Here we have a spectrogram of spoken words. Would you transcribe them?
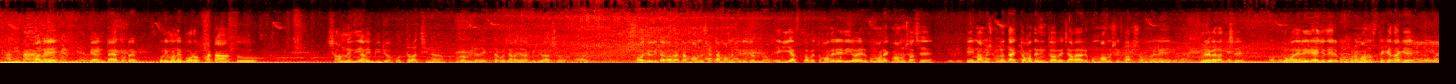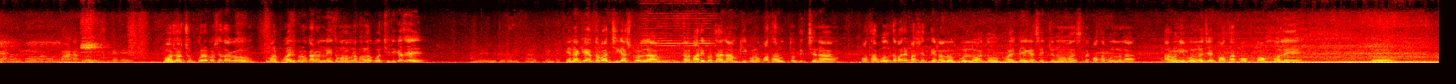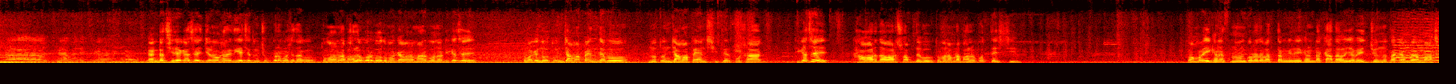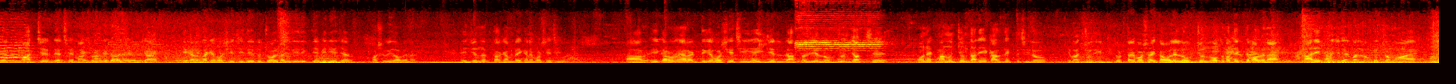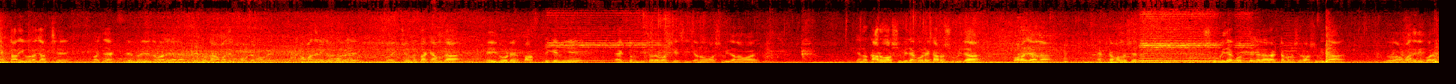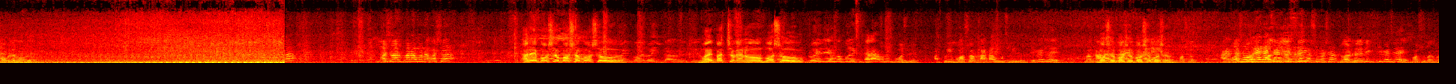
মানে প্যান্টটা এতটাই পরিমাণে বড় ফাটা, তো সামনে দিয়ে আমি ভিডিও করতে পারছি না। পুরো ভিডিও দেখতে থাকো যারা যারা ভিডিও আছো। আর সহযোগিতা করো, একটা মানুষ একটা মানুষের জন্য। এগিয়ে আসতে হবে। তোমাদের এদিকেও এরকম অনেক মানুষ আছে। এই মানুষগুলোর দায়িত্ব আমাদের নিতে হবে। যারা এরকম মানসিক ভারসাম্য নিয়ে ঘুরে বেড়াচ্ছে। তোমাদের এরিয়ায় যদি এরকম কোনো মানুষ থেকে থাকে। বসো, চুপ করে বসে থাকো। তোমার ভয়ের কোনো কারণ নেই। তোমার আমরা ভালো করছি, ঠিক আছে? এনাকে এতবার জিজ্ঞাসা করলাম, তার বাড়ি কোথায়, নাম কি, কোনো কথার উত্তর দিচ্ছে না। কথা বলতে পারে পাশের দিয়ে একটা লোক বলল, হয়তো ভয় পেয়ে গেছে, এর জন্য আমাদের সাথে কথা বলল না। আর উনি বলল যে, কথা খুব কম বলে। তো প্যান্টটা ছিঁড়ে গেছে, এর জন্য ওখানে দিয়েছে, তুমি চুপ করে বসে থাকো। তোমার আমরা ভালো করব, তোমাকে আমরা মারবো না, ঠিক আছে? তোমাকে নতুন জামা প্যান্ট দেবো, নতুন জামা প্যান্ট, শীতের পোশাক, ঠিক আছে? খাওয়ার দাওয়ার সব দেবো, তোমার আমরা ভালো করতে এসেছি। তো আমরা এখানে স্নান করাতে পারতাম, কিন্তু এখানটা কাদা হয়ে যাবে, এর জন্য তাকে আমরা মাছের, মাছ যে দেছে, মাছ এখানে তাকে বসিয়েছি। যেহেতু জলটা যদি দিক দিয়ে বেরিয়ে যায়, অসুবিধা হবে না। এই জন্য তাকে আমরা এখানে বসিয়েছি। আর এই কারণে আর একদিকে বসিয়েছি, এই যে রাস্তা দিয়ে লোকজন যাচ্ছে, অনেক মানুষজন দাঁড়িয়ে কাজ দেখতেছিল। এবার যদি ভিতরটায় বসাই, তাহলে লোকজন অতটা দেখতে পারবে না। আর এখানে যদি একবার লোকের জমা হয়, অনেক গাড়ি ঘোড়া যাচ্ছে, হয়তো অ্যাক্সিডেন্ট হয়ে যেতে পারে, আর অ্যাক্সিডেন্ট হলে আমাদের প্রবলেম হবে, আমাদেরকে বলবে। তো এর জন্য তাকে আমরা এই রোডের পাশ থেকে নিয়ে একদম ভিতরে বসিয়েছি, যেন অসুবিধা না হয়। যেন কারও অসুবিধা করে কারও সুবিধা করা যায় না। একটা মানুষের সুবিধা করতে গেলে আর একটা মানুষের অসুবিধা, তো আমাদেরই পরে প্রবলেম হবে। আরে বসো বসো বসো ভয় পাচ্ছ কেন বসো বসো বসো, বসো, বসো, বসো।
